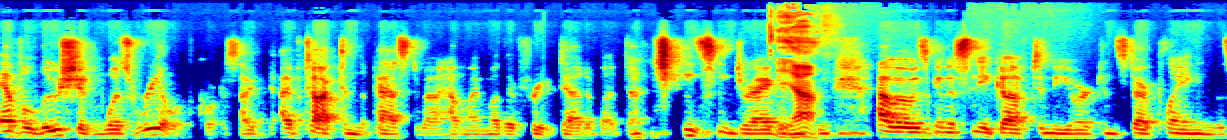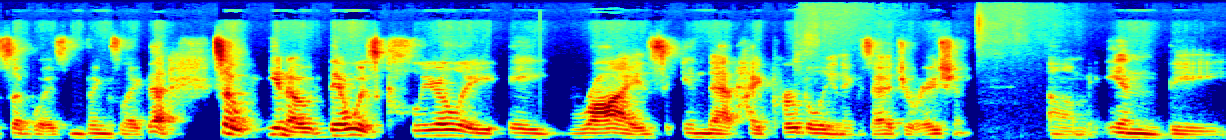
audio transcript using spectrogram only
evolution was real, of course. I, have talked in the past about how my mother freaked out about Dungeons and Dragons yeah. and how I was going to sneak off to New York and start playing in the subways and things like that. So, you know, there was clearly a rise in that hyperbole and exaggeration um, in the,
